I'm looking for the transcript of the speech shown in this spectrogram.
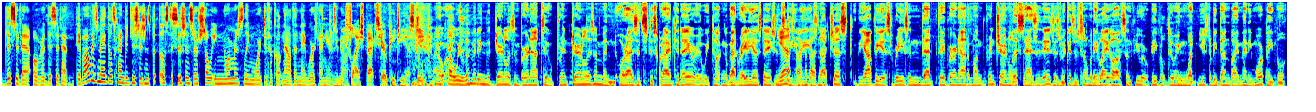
this event over this event. They've always made those kind of decisions, but those decisions are so enormously more difficult now than they were ten years Giving me ago. flashbacks here, PTSD. Are, are we limiting the journalism burnout to print journalism, and or as it's described today, or are we talking about radio stations, Yeah, TV? talk about it's not just the obvious reason that they burn out among print journalists, as it is, is because of so many layoffs and fewer people doing what used to be done by many more people.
